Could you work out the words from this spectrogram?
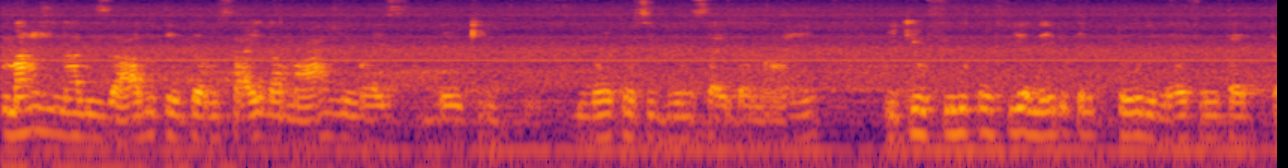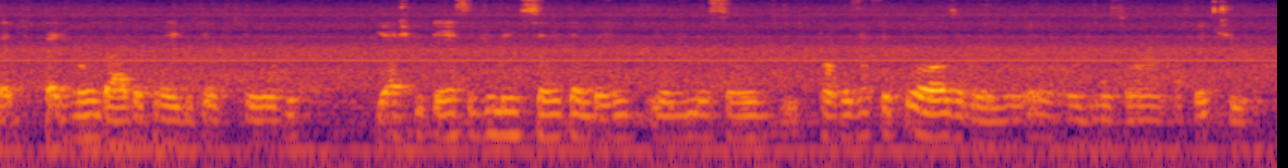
marginalizado, tentando sair da margem, mas meio que não conseguindo sair da margem. E que o filme confia nele o tempo todo, né? O filme tá, tá, tá de mão dada com ele o tempo todo. E acho que tem essa dimensão também, uma dimensão talvez afetuosa mesmo, né? Uma dimensão afetiva.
